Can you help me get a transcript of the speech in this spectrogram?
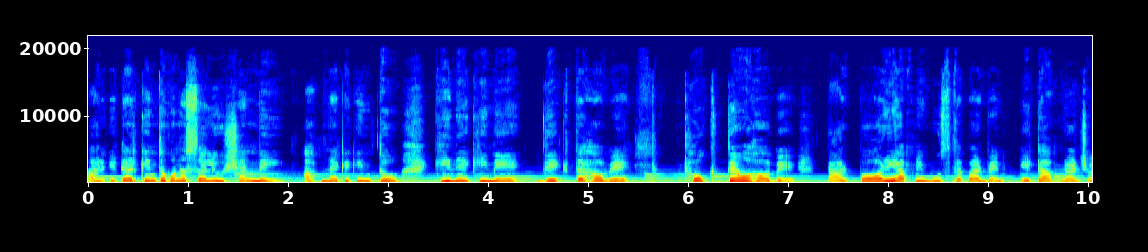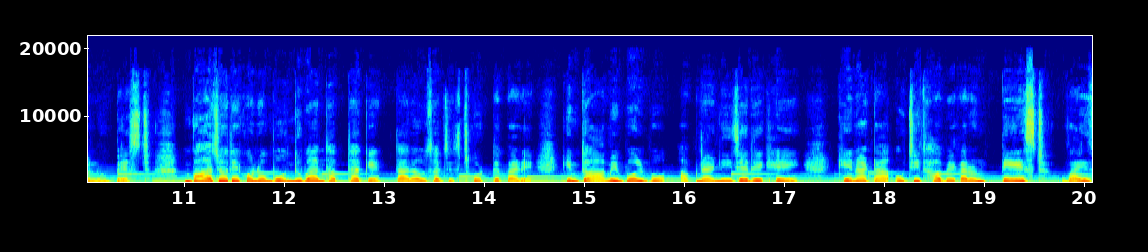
আর এটার কিন্তু কোনো সলিউশন নেই। আপনাকে কিন্তু কিনে কিনে দেখতে হবে ঠকতেও হবে। তারপরই আপনি বুঝতে পারবেন এটা আপনার জন্য বেস্ট বা যদি কোনো বন্ধু বান্ধব থাকে, তারাও সাজেস্ট করতে পারে। কিন্তু আমি বলব, আপনার নিজে দেখেই কেনাটা উচিত হবে। কারণ টেস্ট ওয়াইজ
